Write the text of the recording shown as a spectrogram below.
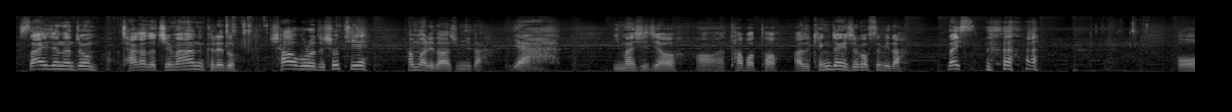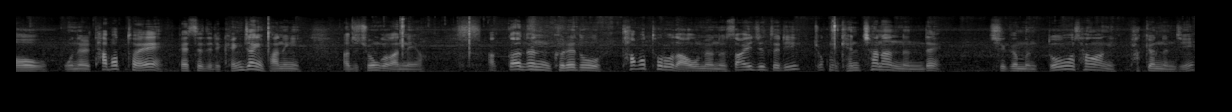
사이즈는 좀 작아졌지만 그래도 샤워브로드 쇼티에 한 마리 나와줍니다. 이야 이 맛이죠. 어, 타버터 아주 굉장히 즐겁습니다. 나이스. 오 오늘 타버터의 베스들이 굉장히 반응이 아주 좋은 것 같네요. 아까는 그래도 타버터로 나오면 사이즈들이 조금 괜찮았는데 지금은 또 상황이 바뀌었는지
